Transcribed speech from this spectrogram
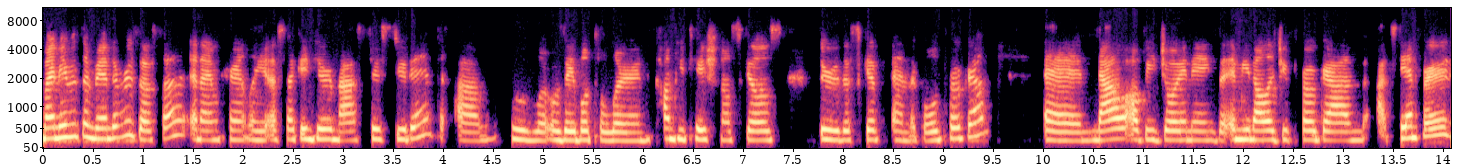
My name is Amanda Rizosa, and I'm currently a second year master's student um, who was able to learn computational skills through the SCIP and the GOLD program. And now I'll be joining the immunology program at Stanford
